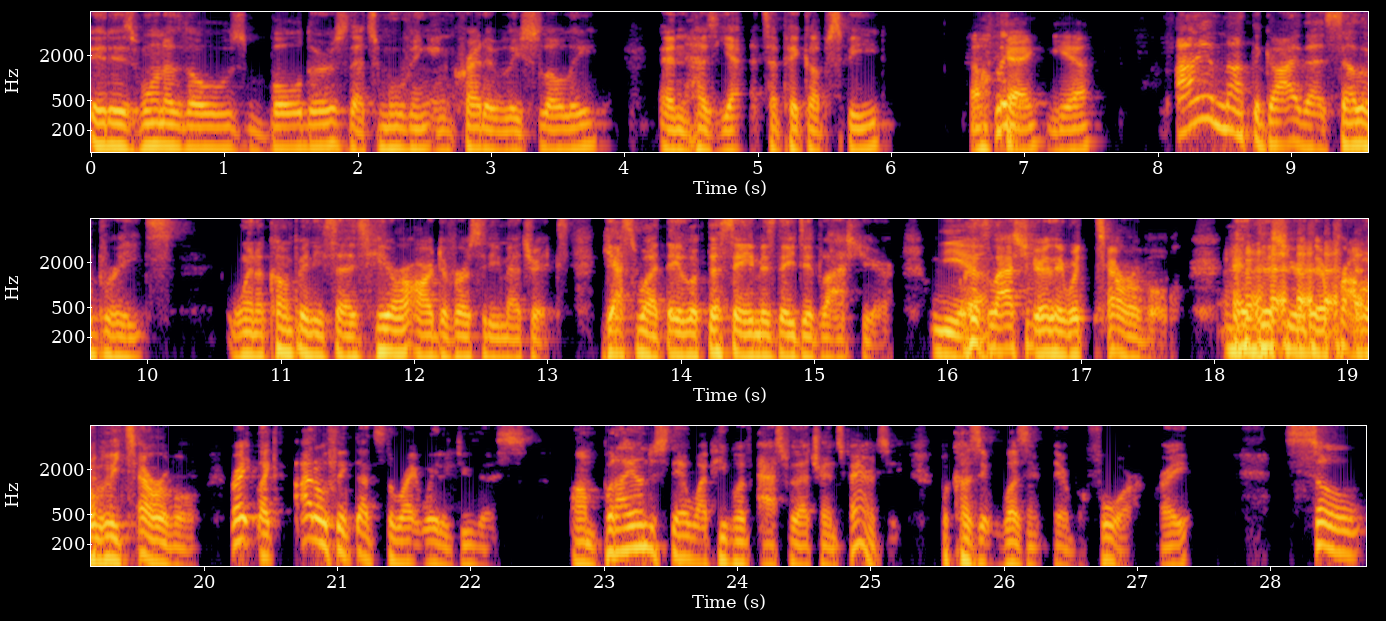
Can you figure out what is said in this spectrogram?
it is one of those boulders that's moving incredibly slowly and has yet to pick up speed. Okay, like, yeah. I am not the guy that celebrates when a company says, here are our diversity metrics. Guess what? They look the same as they did last year. Yeah. Because last year they were terrible. And this year they're probably terrible. Right? Like, I don't think that's the right way to do this. Um, but I understand why people have asked for that transparency because it wasn't there before, right? So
